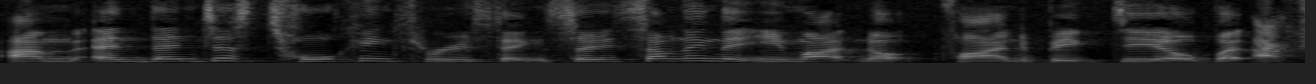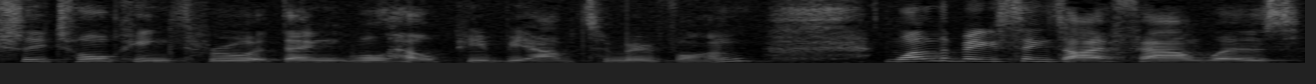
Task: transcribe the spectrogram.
Um, and then just talking through things. So it's something that you might not find a big deal, but actually talking through it then will help you be able to move on. One of the biggest things I found was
